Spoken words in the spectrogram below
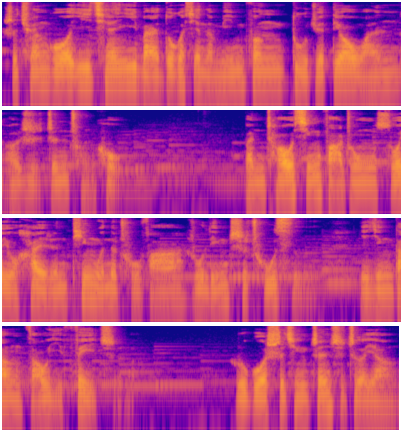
使全国一千一百多个县的民风杜绝刁顽而日臻醇厚。本朝刑法中所有骇人听闻的处罚，如凌迟处死，也应当早已废止了。如果事情真是这样，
